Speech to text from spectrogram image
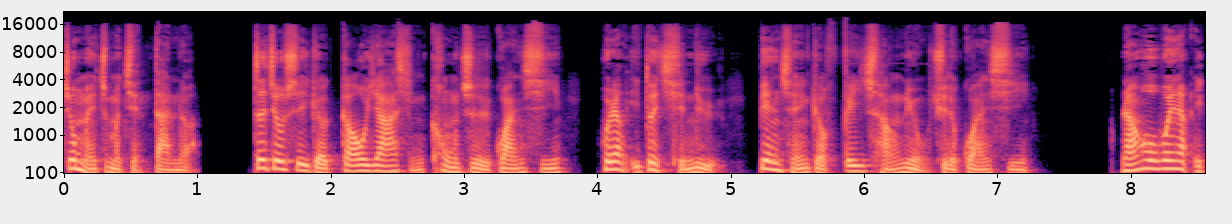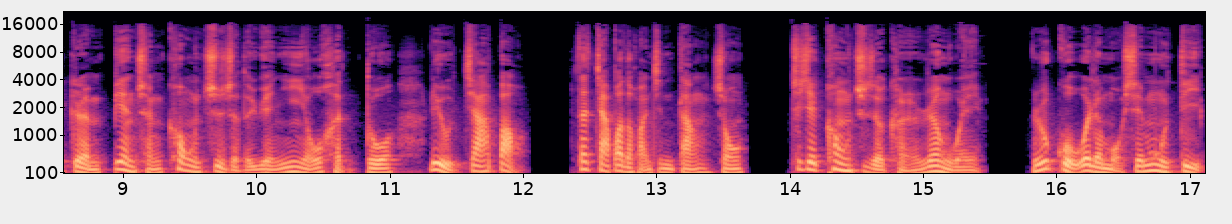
就没这么简单了。这就是一个高压型控制关系，会让一对情侣变成一个非常扭曲的关系。然后会让一个人变成控制者的原因有很多，例如家暴。在家暴的环境当中，这些控制者可能认为，如果为了某些目的，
